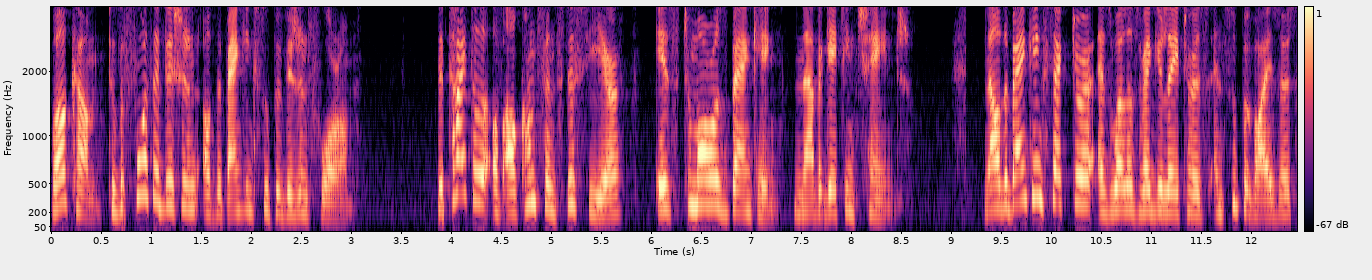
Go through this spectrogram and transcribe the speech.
Welcome to the fourth edition of the Banking Supervision Forum. The title of our conference this year is Tomorrow's Banking, Navigating Change. Now, the banking sector, as well as regulators and supervisors,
